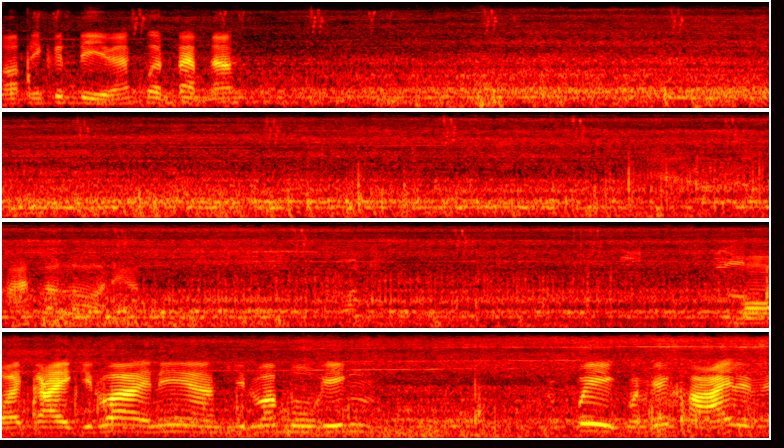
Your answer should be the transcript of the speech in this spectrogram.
รอบนี้ขึ้นดีไหมเปิดแป๊บนะ โลพาสตลอดเลยครับ มองไกลๆคิดว่าไอ้นี่คิดว่าโบอิงปีกมันคล้ายๆเลยไหม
